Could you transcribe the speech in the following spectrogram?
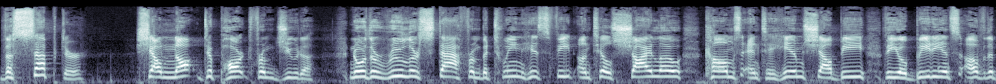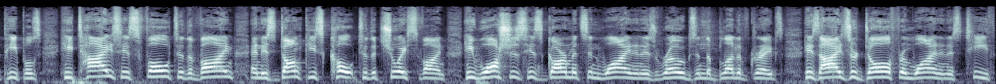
The scepter shall not depart from Judah nor the ruler's staff from between his feet until Shiloh comes, and to him shall be the obedience of the peoples. He ties his foal to the vine, and his donkey's colt to the choice vine. He washes his garments in wine, and his robes in the blood of grapes. His eyes are dull from wine, and his teeth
